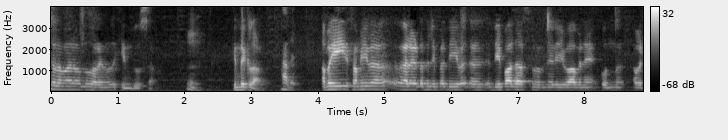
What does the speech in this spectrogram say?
ശതമാനം എന്ന് പറയുന്നത് ഹിന്ദുസാണ്. ഹിന്ദുക്കളാണ് അതെ. അപ്പൊ ഈ സമീപ കാലഘട്ടത്തിൽ ഇപ്പൊ ദീപ ദീപാദാസ് എന്ന് പറഞ്ഞൊരു യുവാവിനെ കൊന്ന് അവർ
